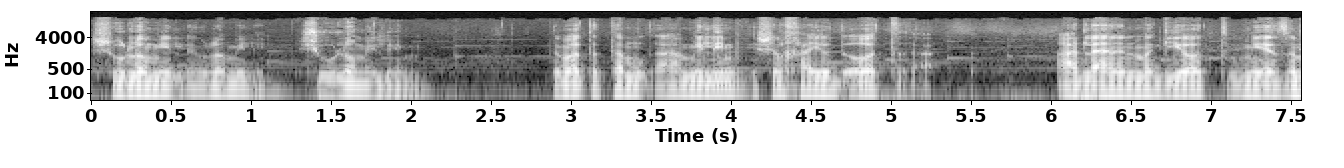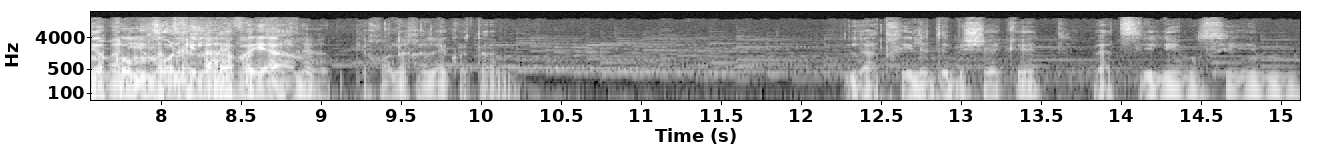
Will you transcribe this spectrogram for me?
שהוא לא, מיל, לא מילים. שהוא לא מילים. זאת אומרת, אתה, המילים שלך יודעות עד לאן הן מגיעות, מאיזה מקום מתחילה הוויה אותם, אחרת. יכול לחלק אותם. להתחיל את זה בשקט, והצלילים עושים...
